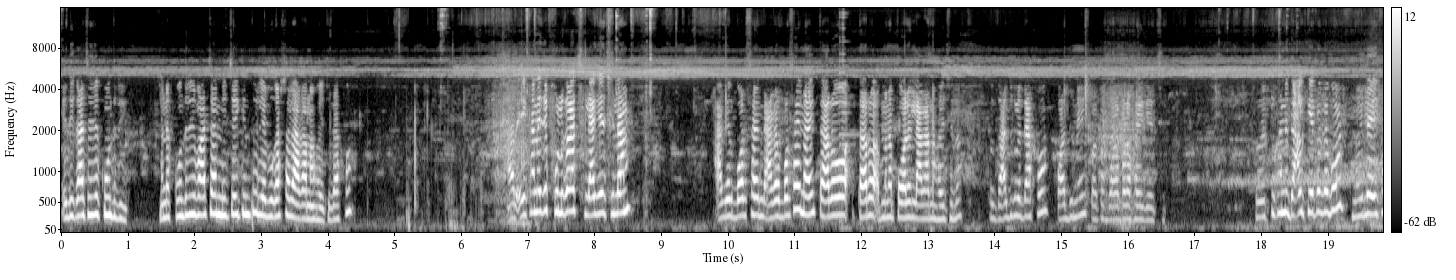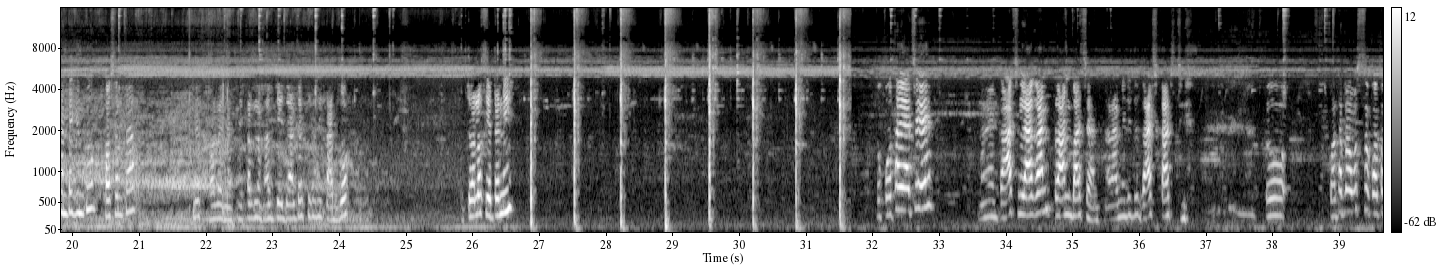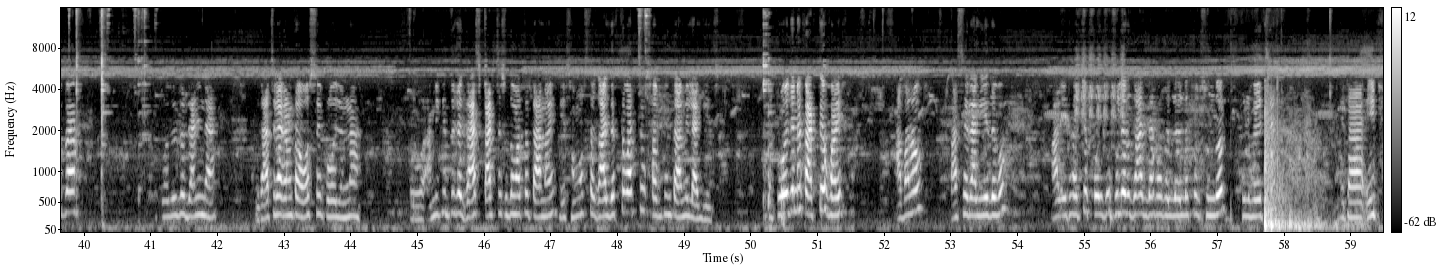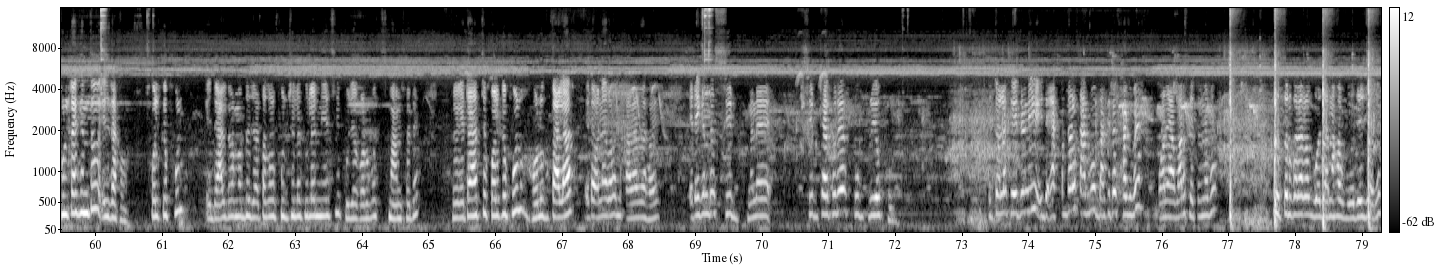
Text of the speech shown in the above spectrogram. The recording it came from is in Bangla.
এদিকে আছে যে কুঁদরি। মানে কুঁদরির বাচ্চার নিচেই কিন্তু লেবু গাছটা লাগানো হয়েছে, দেখো। আর এখানে যে ফুল গাছ লাগিয়েছিলাম, আগের বর্ষায় আগের বর্ষায় নয়, তারও তারও মানে পরে লাগানো হয়েছিল। তো গাছগুলো দেখো, কদিনেই কত বড় বড় হয়ে গেছে। তো একটুখানি ডাল কেটে দেবো, নইলে এইখানটা কিন্তু ফসলটা বেশ হবে না। সেই কারণে ভাবছি এই ডালটা একটুখানি কাটবো। চলো কেটে নিই। তো কোথায় আছে? মানে গাছ লাগান, প্রাণ বাঁচান। আর আমি এদিকে গাছ কাটছি। তো কথাটা অবশ্য কতটা প্রযোজ্য জানি না। গাছ লাগানো তো অবশ্যই প্রয়োজন না। তো আমি কিন্তু যে গাছ কাটছি শুধুমাত্র তা নয়, এই সমস্ত গাছ দেখতে পাচ্ছ, সব কিন্তু আমি লাগিয়েছি। তো প্রয়োজনে কাটতে হয়। আবারও পাশে লাগিয়ে দেবো। আর এটা হচ্ছে কলকে ফুলের গাছ। দেখো হলে হলে খুব সুন্দর ফুল হয়েছে। এটা, এই ফুলটা কিন্তু, এই দেখো, কলকে ফুল। এই ডালটার মধ্যে যত করে ফুল ছিল তুলে নিয়েছি, পূজা করব স্নান সেরে। তো এটা হচ্ছে কলকে ফুল, হলুদ কালার, এটা অনেক রকম কালারের হয়। এটা কিন্তু শিব মানে শিব ঠাকুরের খুব প্রিয় ফুল। চলো কেটে নিই একটা ডাল কাটবো, বাকিটা থাকবে, পরে আবার কেটে নেব। নতুন করে আবার গোজানো হবে গোজে যাবে।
